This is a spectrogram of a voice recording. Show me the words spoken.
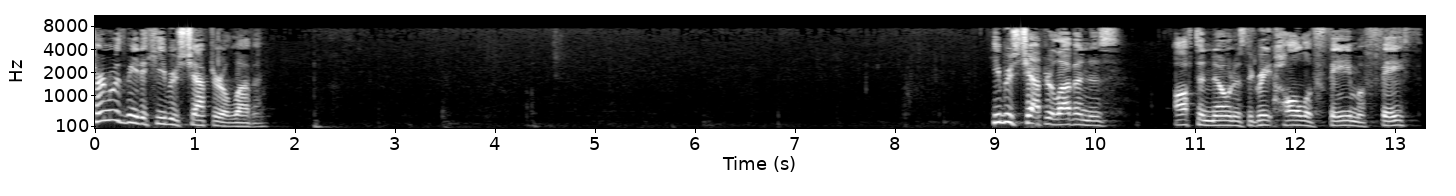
Turn with me to Hebrews chapter 11. Hebrews chapter 11 is often known as the great hall of fame of faith.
